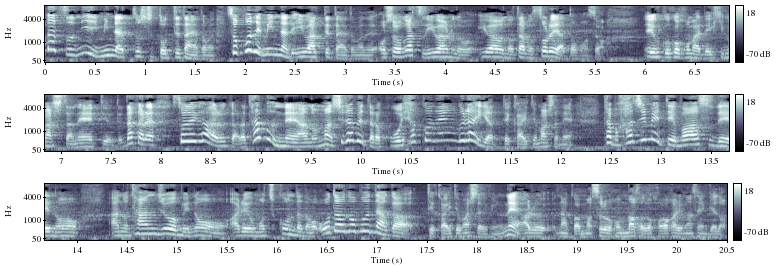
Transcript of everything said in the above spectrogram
月にみんな年取ってたんやと思う。そこでみんなで祝ってたんやと思うね。お正月祝うの、祝うの多分それやと思うんですよ。よくここまで来ましたねって言って。だから、それがあるから、多分ね、あの、まあ、調べたらここ100年ぐらいやって書いてましたね。多分初めてバースデーの、あの、誕生日の、あれを持ち込んだのは織田信長って書いてましたけどね。あるなんかまあそれはほんまかどうか分かりませんけど。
